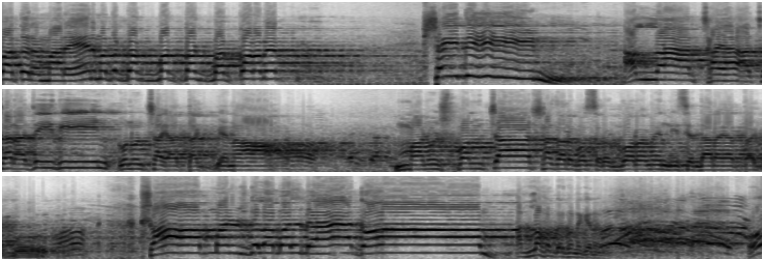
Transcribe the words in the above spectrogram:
বাতের মারের মতো টক বক টক বক করবে। সেই দিন আল্লাহর ছায়া ছাড়া যেই দিন কোন ছায়া থাকবে না। মানুষ পঞ্চাশ হাজার বছর গরমের নিচে দাঁড়ায় থাকব। সব মানুষগুলা বলবে, আদম। আল্লাহ না কেন ও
